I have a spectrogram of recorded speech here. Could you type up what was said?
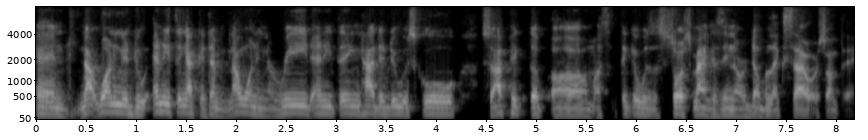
and not wanting to do anything academic, not wanting to read anything had to do with school. So I picked up, um, I think it was a Source magazine or Double XL or something.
